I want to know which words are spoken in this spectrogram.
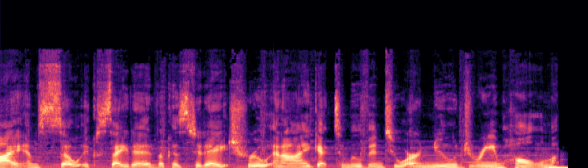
I am so excited because today True and I get to move into our new dream home.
